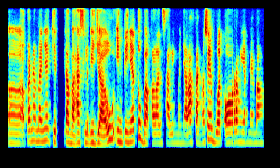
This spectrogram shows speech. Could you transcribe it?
uh, apa namanya kita bahas lebih jauh intinya tuh bakalan saling menyalahkan. Maksudnya buat orang yang memang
